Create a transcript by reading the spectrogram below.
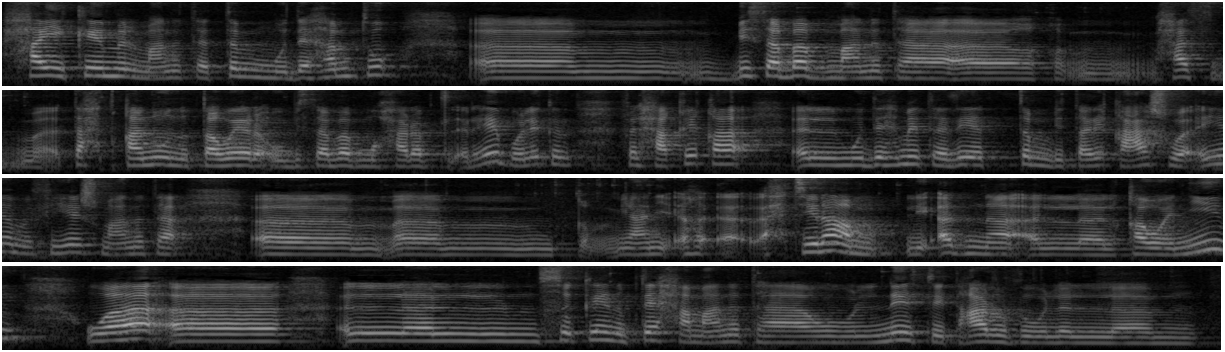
حي كامل معناتها تم مداهمته بسبب معناتها حسب تحت قانون الطوارئ وبسبب محاربة الإرهاب. ولكن في الحقيقة المداهمات هذه تتم بطريقة عشوائية ما فيهاش معناتها يعني احترام لأدنى القوانين. والسكان بتاعها معناتها والناس اللي تعرضوا لل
